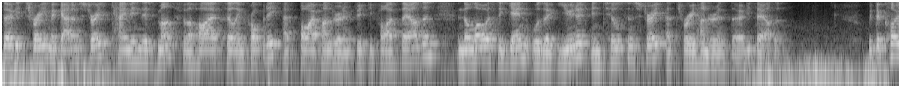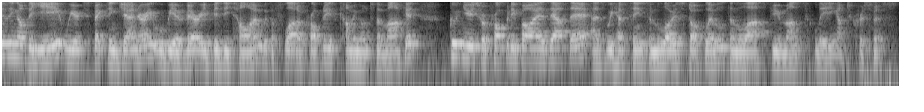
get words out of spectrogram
33 McAdam Street came in this month for the highest selling property at 555,000 and the lowest again was a unit in Tilson Street at 330,000. With the closing of the year, we are expecting January will be a very busy time with a flood of properties coming onto the market. Good news for property buyers out there as we have seen some low stock levels in the last few months leading up to Christmas.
